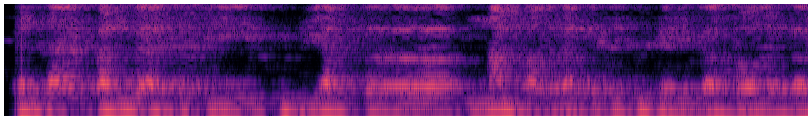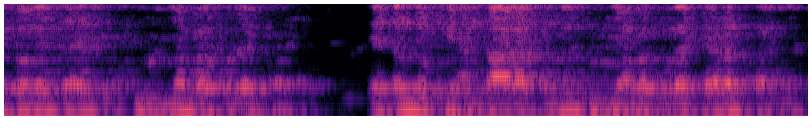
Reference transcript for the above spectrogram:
Dan saya bangga jadi guru yang ke-6 kalau nggak itu dari Basole. Basole saya itu gurunya Basole Darat. Ya tentu di antara tentu gurunya Basole Darat banyak.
